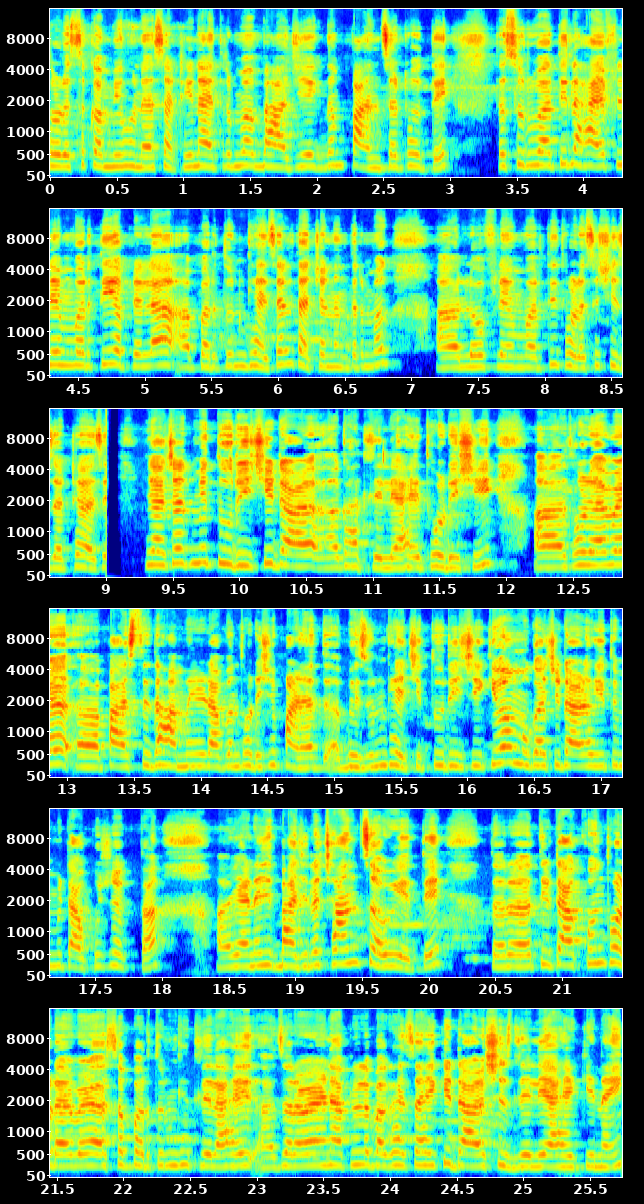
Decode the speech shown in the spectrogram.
थोडंसं कमी होण्यासाठी. नाहीतर मग भाजी एकदम पानसट होते. तर सुरुवातीला हाय फ्लेमवरती आपल्याला परतून घ्यायचं आणि त्याच्यानंतर मग लो फ्लेमवरती थोडंसं शिजत ठेवायचं. याच्यात मी तुरीची डाळ घातलेली आहे थोडीशी. थोड्या वेळ पाच ते दहा मिनिट आपण थोडीशी पाण्यात भिजून घ्यायची. तुरीची किंवा मुगाची डाळ ही तुम्ही टाकू शकता. याने भाजीला छान चव येते. तर ती टाकून थोड्या वेळ असं परतून घेतलेलं आहे. जरा वेळाने आपल्याला बघायचं आहे की डाळ शिजलेली आहे की नाही?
